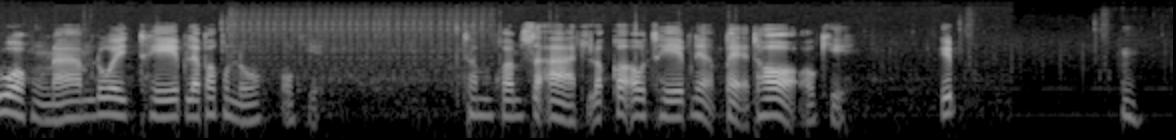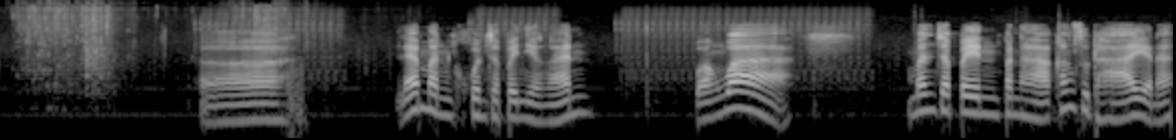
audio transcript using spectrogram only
รั่วของน้ำด้วยเทปและผ้าขนหนู โอเค ทำความสะอาดแล้วก็เอาเทปเนี่ย แปะท่อ โอเคปิ๊บอืมเออและมันควรจะเป็นอย่างนั้น หวังว่ามันจะเป็นปัญหาครั้งสุดท้ายอะนะ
